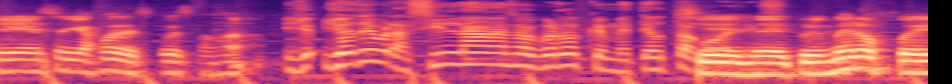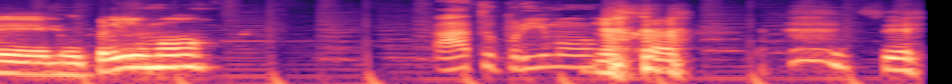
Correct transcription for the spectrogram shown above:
Sí, eso ya fue después. Ajá. Yo, yo de Brasil nada más me acuerdo que metí Sí, autogoles. el primero fue mi primo. Ah, tu primo. Sí.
